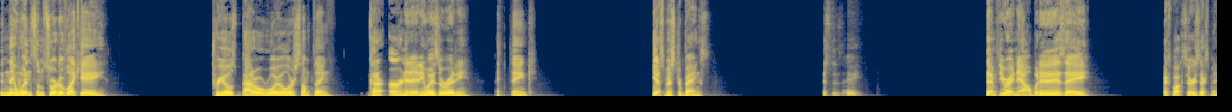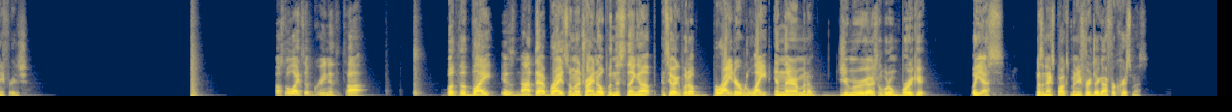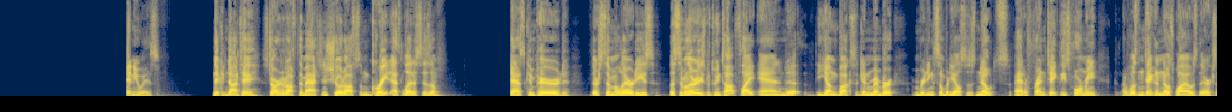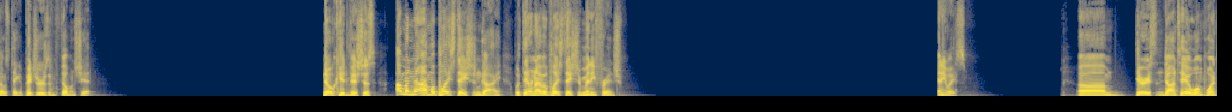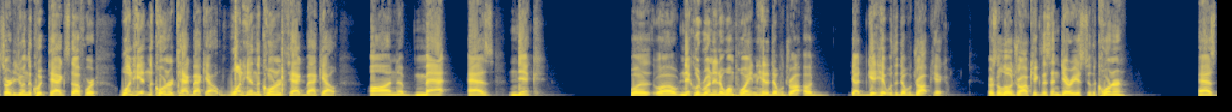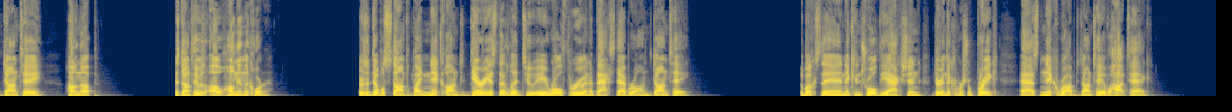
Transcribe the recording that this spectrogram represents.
didn't they win some sort of like a trios battle royal or something? Kind of earn it anyways already. I think. Yes, Mr. Bangs. This is a. It's empty right now, but it is a Xbox Series X mini fridge. Also lights up green at the top, but the light is not that bright. So I'm gonna try and open this thing up and see if I can put a brighter light in there. I'm gonna Jimmy guys hope we don't break it. But yes, there's an Xbox mini fridge I got for Christmas. Anyways, Nick and Dante started off the match and showed off some great athleticism. As compared their similarities, the similarities between Top Flight and uh, the Young Bucks. Again, remember, I'm reading somebody else's notes. I had a friend take these for me because I wasn't taking notes while I was there because I was taking pictures and filming shit. No, Kid Vicious. I'm a, I'm a PlayStation guy, but they don't have a PlayStation mini fridge. Anyways, um, Darius and Dante at one point started doing the quick tag stuff where one hit in the corner, tag back out. One hit in the corner, tag back out. On Matt as Nick was well, Nick would run in at one point and hit a double drop. Uh, yeah, get hit with a double drop kick. There was a low drop kick that sent Darius to the corner as Dante hung up. As Dante was oh hung in the corner. There's a double stomp by Nick on Darius that led to a roll through and a backstabber on Dante. The Bucks then controlled the action during the commercial break as Nick robbed Dante of a hot tag.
